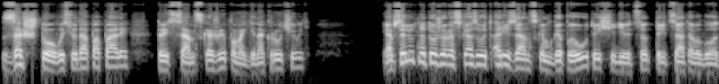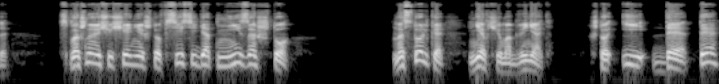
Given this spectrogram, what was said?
за что вы сюда попали? То есть сам скажи, помоги накручивать. И абсолютно тоже рассказывают о Рязанском ГПУ 1930 года. Сплошное ощущение, что все сидят ни за что. Настолько не в чем обвинять, что ИДТ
